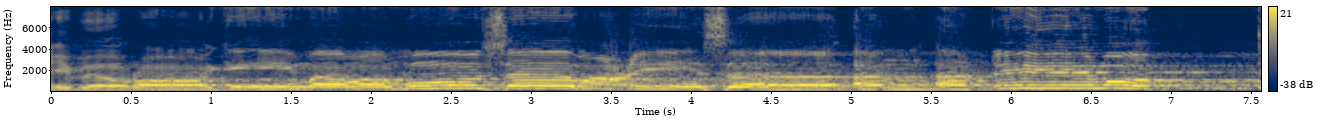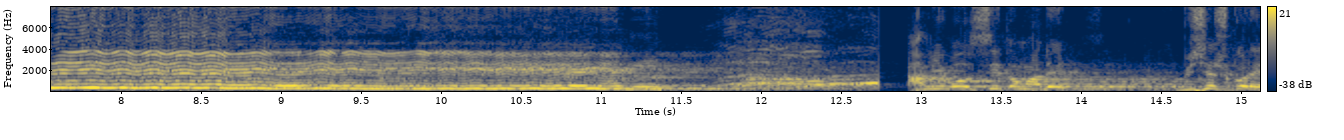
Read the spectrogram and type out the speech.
إبراهيم وموسى وعيسى أن أقيموا الدين আমি বলছি তোমাদের বিশেষ করে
